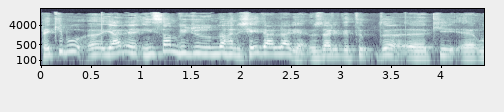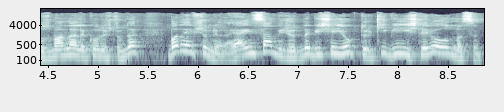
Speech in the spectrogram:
Peki bu e, yani insan vücudunda hani şey derler ya özellikle tıptaki e, uzmanlarla konuştuğumda bana hep şunu diyorlar. Ya insan vücudunda bir şey yoktur ki bir işlevi olmasın.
